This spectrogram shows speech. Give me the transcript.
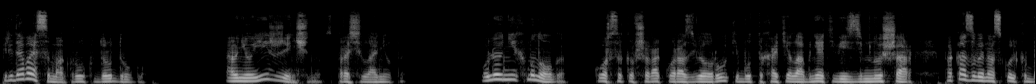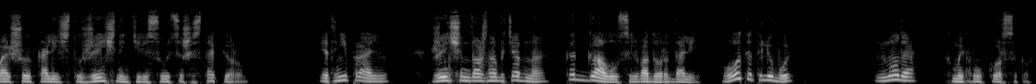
передавая самокрутку друг другу. — А у него есть женщина? — спросила Анюта. — У Лени их много. Корсаков широко развел руки, будто хотел обнять весь земной шар, показывая, насколько большое количество женщин интересуется шестопером. — Это неправильно. Женщина должна быть одна, как Галла у Сальвадора Дали. Вот это любовь. — Ну да, — хмыкнул Корсаков.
